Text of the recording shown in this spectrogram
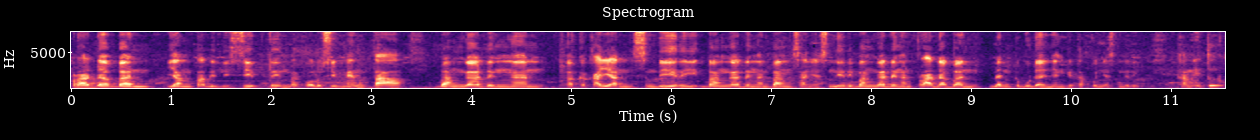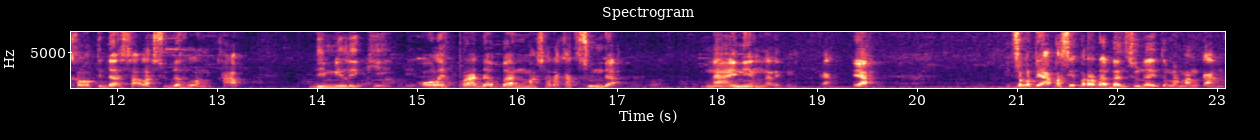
peradaban yang tadi disiplin, revolusi mental, bangga dengan eh, kekayaan sendiri, bangga dengan bangsanya sendiri, bangga dengan peradaban dan kebudayaan yang kita punya sendiri, kan itu kalau tidak salah sudah lengkap dimiliki oleh peradaban masyarakat Sunda. Nah, ini yang menarik nih, Kang. Ya. Seperti apa sih peradaban Sunda itu memang, Kang?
